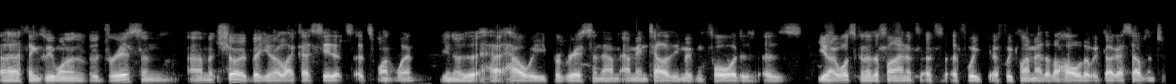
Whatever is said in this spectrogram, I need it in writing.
uh, things we wanted to address, and um, it showed. But you know, like I said, it's it's one win. You know, how, how we progress and our, our mentality moving forward is, is you know what's going to define if, if, if, we if we climb out of the hole that we've dug ourselves into.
